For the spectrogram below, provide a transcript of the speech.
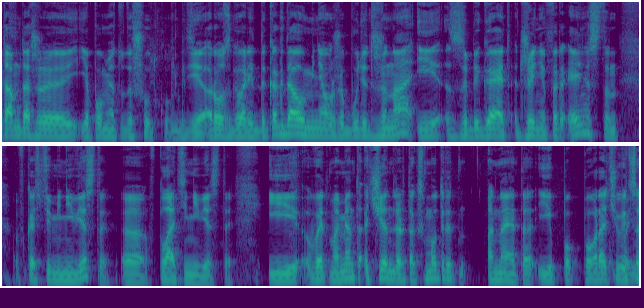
там даже, я помню оттуда шутку, где Рос говорит, да когда у меня уже будет жена, и забегает Дженнифер Энистон в костюме невесты, э, в платье невесты, и в этот момент Чендлер так смотрит на это и по- поворачивается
